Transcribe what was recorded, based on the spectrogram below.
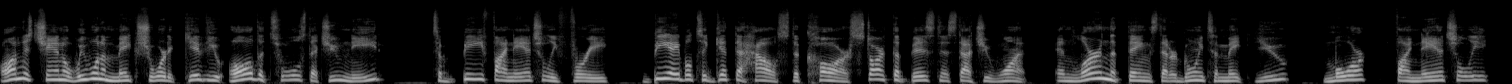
On this channel, we want to make sure to give you all the tools that you need to be financially free, be able to get the house, the car, start the business that you want, and learn the things that are going to make you more financially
